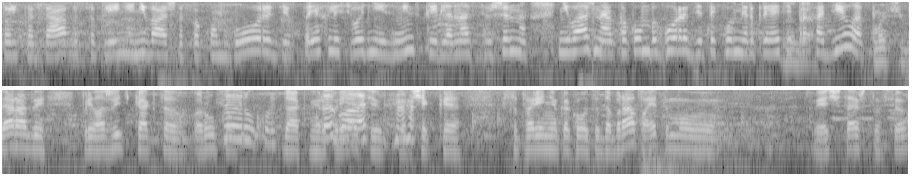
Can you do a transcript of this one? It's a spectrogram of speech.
только за выступление, неважно в каком городе. Приехали сегодня из Минска, и для нас совершенно неважно, в каком бы городе такое мероприятие Ну да. проходило. Мы всегда рады приложить как-то руку, Свою руку. да, к мероприятию, вообще к сотворению какого-то добра, поэтому я считаю, что все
